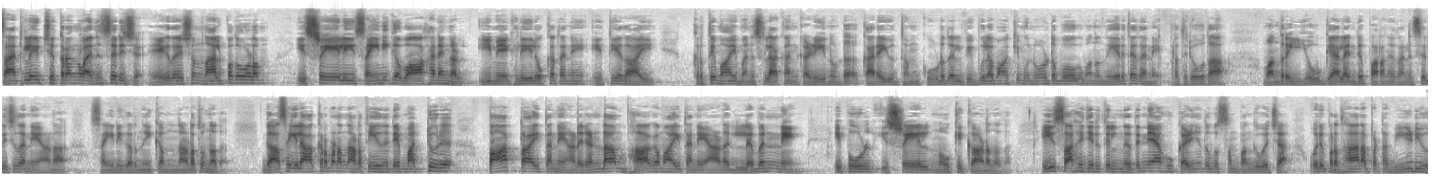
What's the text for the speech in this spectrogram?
സാറ്റലൈറ്റ് ചിത്രങ്ങൾ അനുസരിച്ച് ഏകദേശം നാൽപ്പതോളം ഇസ്രയേലി സൈനിക വാഹനങ്ങൾ ഈ മേഖലയിലൊക്കെ തന്നെ എത്തിയതായി കൃത്യമായി മനസ്സിലാക്കാൻ കഴിയുന്നുണ്ട്. കരയുദ്ധം കൂടുതൽ വിപുലമാക്കി മുന്നോട്ട് പോകുമെന്ന് നേരത്തെ തന്നെ പ്രതിരോധ മന്ത്രി യു ഗാലന്റ് പറഞ്ഞതനുസരിച്ച് തന്നെയാണ് സൈനികർ നീക്കം നടത്തുന്നത്. ഗാസയിൽ ആക്രമണം നടത്തിയതിന്റെ മറ്റൊരു പാർട്ടായി തന്നെയാണ് രണ്ടാം ഭാഗമായി തന്നെയാണ് ലെബനെ ഇപ്പോൾ ഇസ്രയേൽ നോക്കിക്കാണുന്നത്. ഈ സാഹചര്യത്തിൽ നെതന്യാഹു കഴിഞ്ഞ ദിവസം പങ്കുവച്ച ഒരു പ്രധാനപ്പെട്ട വീഡിയോ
